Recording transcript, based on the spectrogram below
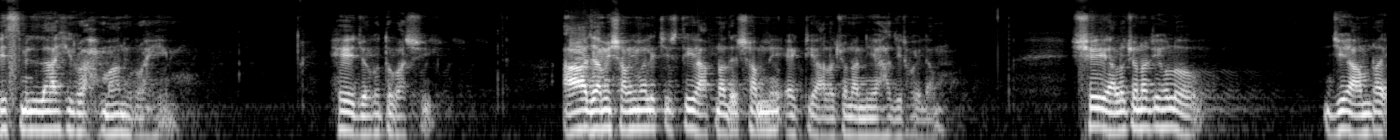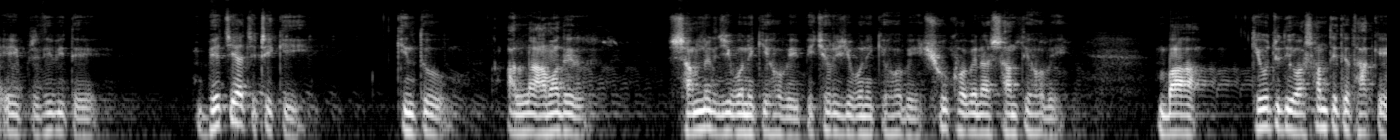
বিসমিল্লাহ রহমান রহিম। হে জগতবাসী আজ আমি স্বামী মালিক চিস্তি আপনাদের সামনে একটি আলোচনা নিয়ে হাজির হইলাম। সেই আলোচনাটি হলো যে আমরা এই পৃথিবীতে বেঁচে আছি ঠিকই, কিন্তু আল্লাহ আমাদের সামনের জীবনে কি হবে, পিছনের জীবনে কি হবে, সুখ হবে না, শান্তি হবে, বা কেউ যদি অশান্তিতে থাকে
